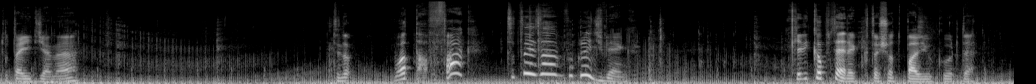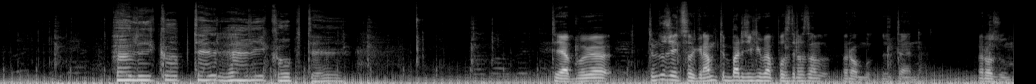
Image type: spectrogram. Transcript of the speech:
Tutaj idziemy. Ty no... What the fuck? Co to jest za w ogóle dźwięk? Helikopterek ktoś odpalił, kurde. Helikopter, helikopter. Ty ja, bo ja... Tym dłużej co gram, tym bardziej chyba pozdrawiam rom, ten... Rozum.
